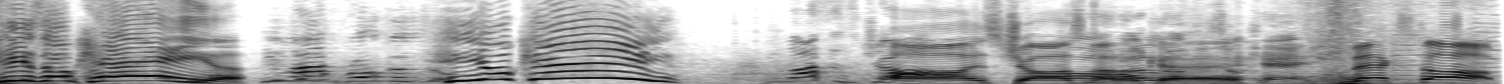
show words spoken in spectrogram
He's okay! He lost, He okay! he lost his jaw. Oh, his jaw's not I don't know okay. if it's okay. Next up,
